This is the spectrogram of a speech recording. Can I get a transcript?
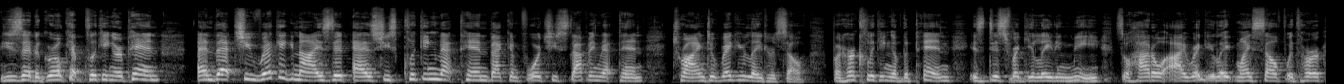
You said the girl kept clicking her pen and that she recognized it as she's clicking that pen back and forth. She's stopping that pen, trying to regulate herself. But her clicking of the pen is dysregulating me. So how do I regulate myself with her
